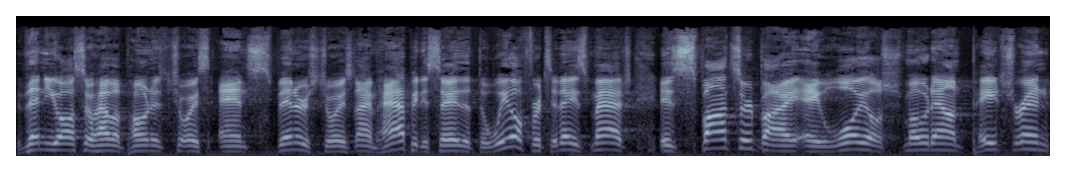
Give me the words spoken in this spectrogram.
Then you also have opponent's choice and spinner's choice. And I'm happy to say that the wheel for today's match is sponsored by a loyal schmoedown patron,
